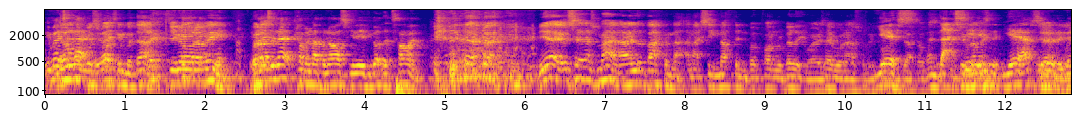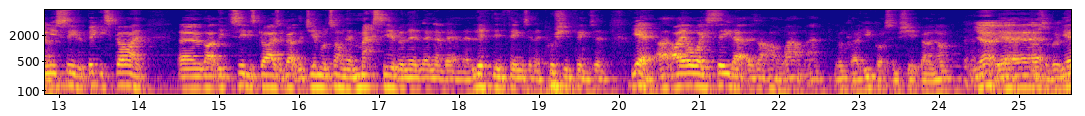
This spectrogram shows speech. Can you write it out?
Imagine no that, one was imagine- fucking with that. Do you know what I mean? But Imagine I, that coming up and asking you if you've got the time. yeah, it was that's mad. And I look back on that and I see nothing but vulnerability, whereas everyone else probably. Yes, thought and that's it, what I mean? isn't it? Yeah, absolutely. Yeah, When you see the biggest guy, um, like you see these guys that go to the gym all the time, they're massive and they're, they're, they're, they're lifting things and they're pushing things. And yeah, I, I always see that as like, oh wow, man, okay, you've got some shit going on. Yeah, yeah, absolutely. Yeah,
